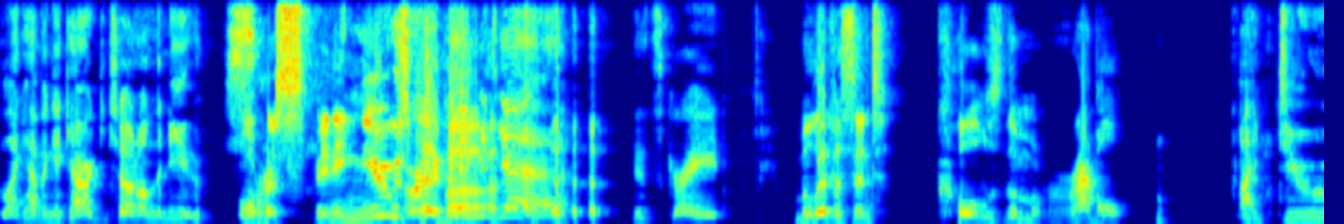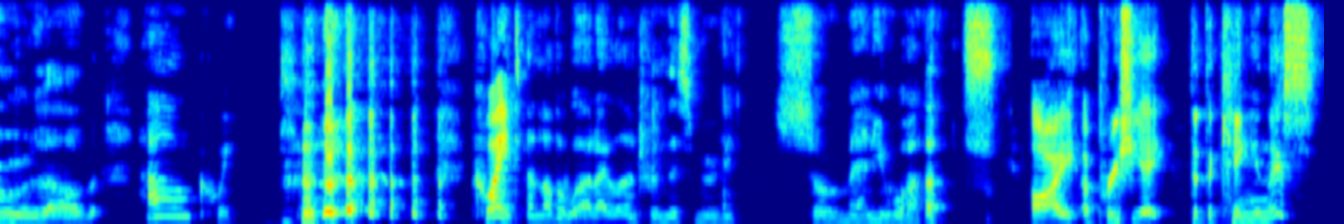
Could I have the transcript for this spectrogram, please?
like having a character turn on the news. Or a spinning Or a newspaper. spinning- yeah, it's great. Maleficent calls them rabble. I do love how quaint. Quaint, another word I learned from this movie. So many words. I appreciate that the king in this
